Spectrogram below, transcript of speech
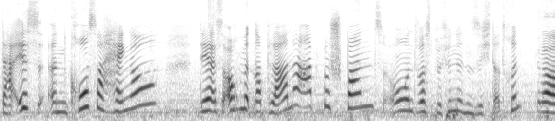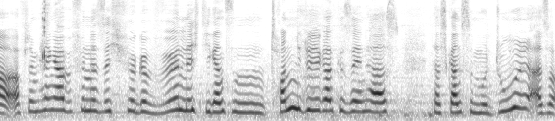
da ist ein großer Hänger, der ist auch mit einer Plane abgespannt. Und was befindet sich da drin? Genau, auf dem Hänger befindet sich für gewöhnlich die ganzen Tonnen, die du hier gerade gesehen hast, das ganze Modul, also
